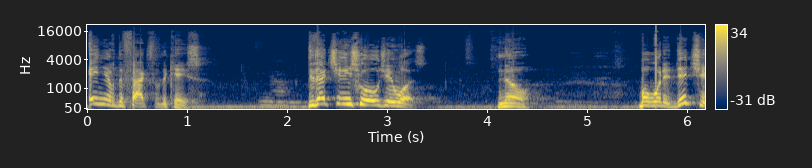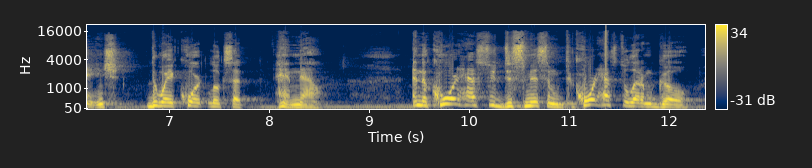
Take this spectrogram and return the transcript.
any of the facts of the case? No. Did that change who OJ was? No. But what it did change, the way court looks at him now. And the court has to dismiss him. The court has to let him go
